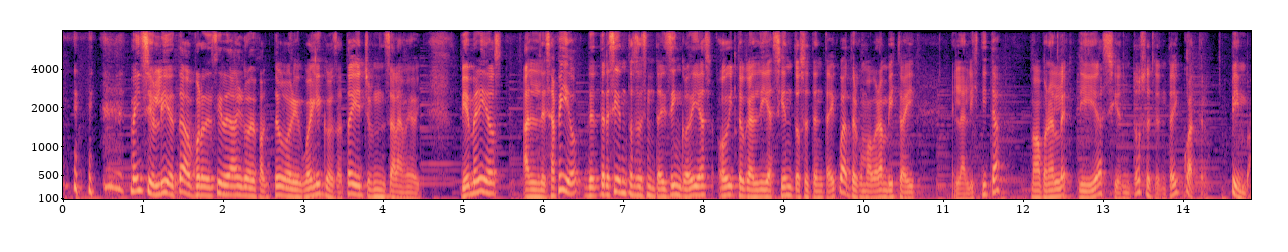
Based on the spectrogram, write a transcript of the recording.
Me hice un lío, estaba por decir algo de Factorio, cualquier cosa, estoy hecho un salame hoy. Bienvenidos al desafío de 365 días, hoy toca el día 174, como habrán visto ahí en la listita. Vamos a ponerle día 174, pimba.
